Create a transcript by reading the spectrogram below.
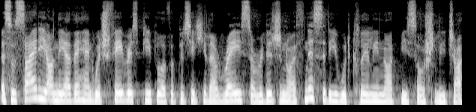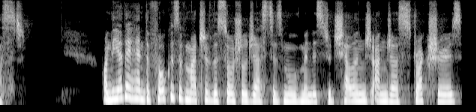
A society, on the other hand, which favors people of a particular race or religion or ethnicity would clearly not be socially just. On the other hand, the focus of much of the social justice movement is to challenge unjust structures,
